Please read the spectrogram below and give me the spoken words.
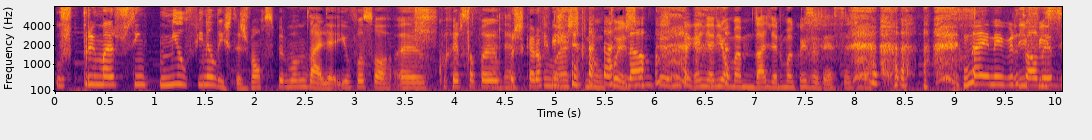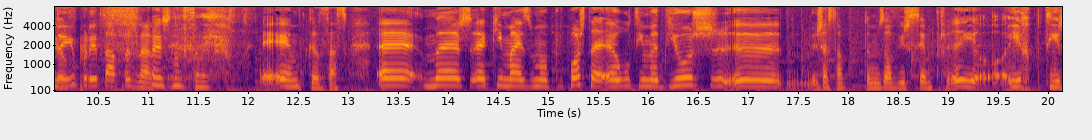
os primeiros 5 mil finalistas vão receber uma medalha. Eu vou só uh, correr só para, Olha, para chegar ao fim. Eu acho que não, pois, Não. Nunca, nunca ganharia uma medalha numa coisa dessas, não é? nem, nem virtualmente, Difícil. nem por etapas, nada. Pois não sei. É, é muito cansaço. Ah, mas aqui mais uma proposta, a última de hoje, ah, já sabe, podemos ouvir sempre e, e repetir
